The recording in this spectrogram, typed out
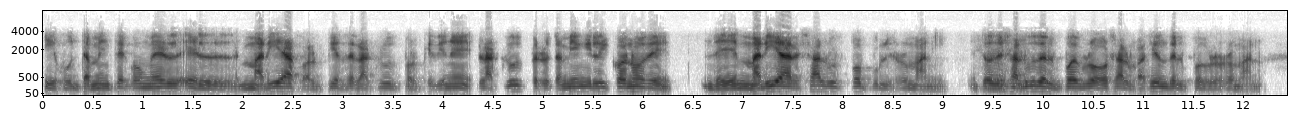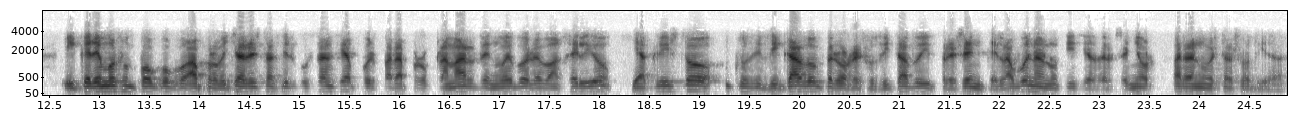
y juntamente con él el María al pie de la cruz porque viene la cruz pero también el icono de, de María Salus Populi Romani. Entonces salud del pueblo o salvación del pueblo romano y queremos un poco aprovechar esta circunstancia pues para proclamar de nuevo el Evangelio y a Cristo crucificado pero resucitado y presente, la buena noticia del Señor para nuestra sociedad.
